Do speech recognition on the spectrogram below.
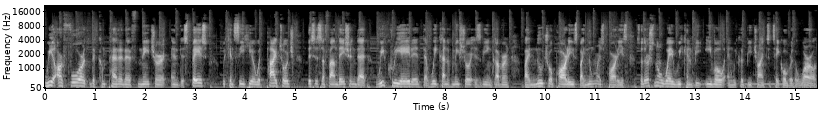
we are for the competitive nature in this space. We can see here with PyTorch, this is a foundation that we created that we kind of make sure is being governed by neutral parties, by numerous parties. So there's no way we can be evil and we could be trying to take over the world.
